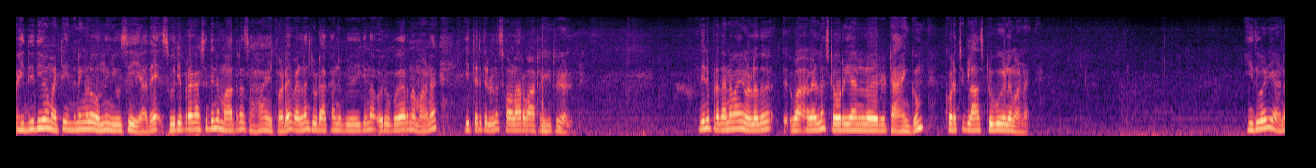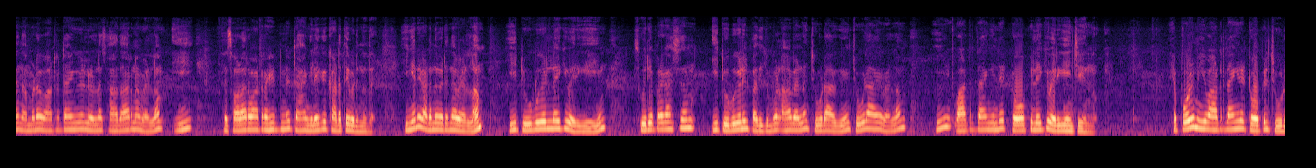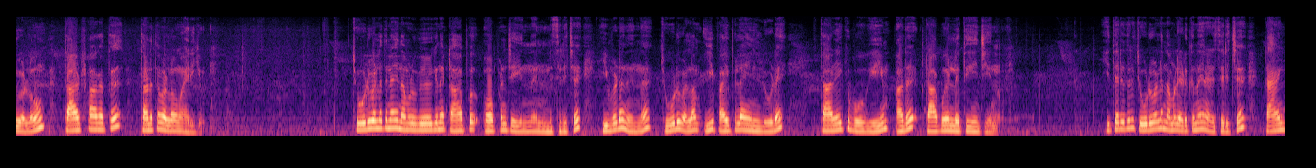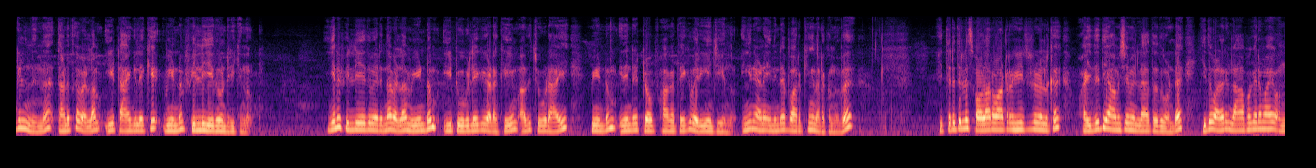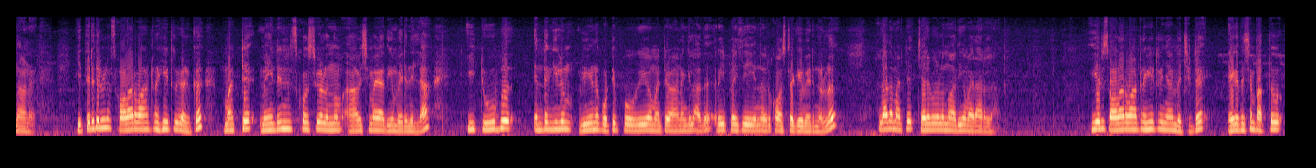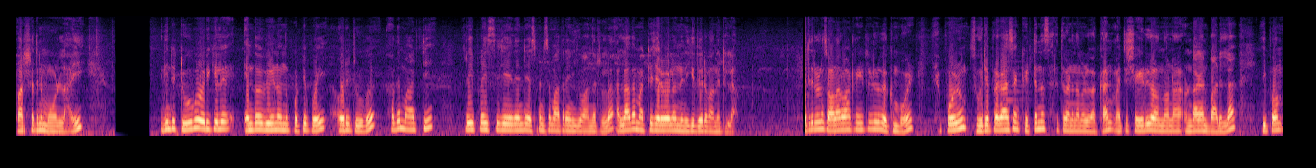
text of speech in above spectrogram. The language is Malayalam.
വൈദ്യുതിയോ മറ്റ് ഇന്ധനങ്ങളോ ഒന്നും യൂസ് ചെയ്യാതെ സൂര്യപ്രകാശത്തിന്റെ മാത്രം സഹായത്തോടെ വെള്ളം ചൂടാക്കാൻ ഉപയോഗിക്കുന്ന ഒരു ഉപകരണമാണ് ഇത്തരത്തിലുള്ള സോളാർ വാട്ടർ ഹീറ്ററുകൾ ഇതിന് പ്രധാനമായും ഉള്ളത് വെള്ളം സ്റ്റോർ ചെയ്യാനുള്ള ഒരു ടാങ്കും കുറച്ച് ഗ്ലാസ് ട്യൂബുകളുമാണ് ഇതുവഴിയാണ് നമ്മുടെ വാട്ടർ ടാങ്കുകളിലുള്ള സാധാരണ വെള്ളം ഈ സോളാർ വാട്ടർ ഹീറ്ററിന്റെ ടാങ്കിലേക്ക് കടത്തിവിടുന്നത്. ഇങ്ങനെ കടന്നു വരുന്ന വെള്ളം ഈ ട്യൂബുകളിലേക്ക് വരികയും സൂര്യപ്രകാശം ഈ ട്യൂബുകളിൽ പതിക്കുമ്പോൾ ആ വെള്ളം ചൂടാകുകയും ചൂടായ വെള്ളം ഈ വാട്ടർ ടാങ്കിന്റെ ടോപ്പിലേക്ക് വരികയും ചെയ്യുന്നു. എപ്പോഴും ഈ വാട്ടർ ടാങ്കിന്റെ ടോപ്പിൽ ചൂടുവെള്ളവും താഴ്ഭാഗത്ത് തണുത്ത വെള്ളവുമായിരിക്കും. ചൂടുവെള്ളത്തിനായി നമ്മൾ ഉപയോഗിക്കുന്ന ടാപ്പ് ഓപ്പൺ ചെയ്യുന്നതിനനുസരിച്ച് ഇവിടെ നിന്ന് ചൂടുവെള്ളം ഈ പൈപ്പ് ലൈനിലൂടെ താഴേക്ക് പോവുകയും അത് ടാപ്പുകളിലെത്തുകയും ചെയ്യുന്നു. ഇത്തരത്തിൽ ചൂടുവെള്ളം നമ്മൾ എടുക്കുന്നതിനനുസരിച്ച് ടാങ്കിൽ നിന്ന് തണുത്ത വെള്ളം ഈ ടാങ്കിലേക്ക് വീണ്ടും ഫില്ല് ചെയ്തുകൊണ്ടിരിക്കുന്നു. ഇങ്ങനെ ഫില്ല് ചെയ്ത് വരുന്ന വെള്ളം വീണ്ടും ഈ ട്യൂബിലേക്ക് കിടക്കുകയും അത് ചൂടായി വീണ്ടും ഇതിന്റെ ടോപ്പ് ഭാഗത്തേക്ക് വരികയും ചെയ്യുന്നു. ഇങ്ങനെയാണ് ഇതിന്റെ വർക്കിംഗ് നടക്കുന്നത്. ഇത്തരത്തിലുള്ള സോളാർ വാട്ടർ ഹീറ്ററുകൾക്ക് വൈദ്യുതി ആവശ്യമില്ലാത്തതുകൊണ്ട് ഇത് വളരെ ലാഭകരമായ ഒന്നാണ്. ഇത്തരത്തിലുള്ള സോളാർ വാട്ടർ ഹീറ്ററുകൾക്ക് മറ്റ് മെയിന്റനൻസ് കോസ്റ്റുകളൊന്നും ആവശ്യമായി അധികം വരുന്നില്ല. ഈ ട്യൂബ് എന്തെങ്കിലും വീണ് പൊട്ടിപ്പോവുകയോ മറ്റോ ആണെങ്കിൽ അത് റീപ്ലേസ് ചെയ്യുന്ന ഒരു കോസ്റ്റൊക്കെ വരുന്നുള്ളൂ. അല്ലാതെ മറ്റ് ചിലവുകളൊന്നും അധികം വരാറില്ല. ഈ ഒരു സോളാർ വാട്ടർ ഹീറ്റർ ഞാൻ വെച്ചിട്ട് ഏകദേശം പത്ത് വർഷത്തിന് മുകളിലായി. ഇതിന്റെ ട്യൂബ് ഒരിക്കൽ എന്തോ വീണൊന്ന് പൊട്ടിപ്പോയി. ഒരു ട്യൂബ് അത് മാറ്റി റീപ്ലേസ് ചെയ്തതിന്റെ എക്സ്പെൻസ് മാത്രമേ എനിക്ക് വന്നിട്ടുള്ളൂ. അല്ലാതെ മറ്റ് ചിലവുകളൊന്നും എനിക്ക് ഇതുവരെ വന്നിട്ടില്ല. ഇത്തരത്തിലുള്ള സോളാർ വാട്ടർ ഹീറ്ററുകൾ വെക്കുമ്പോൾ എപ്പോഴും സൂര്യപ്രകാശം കിട്ടുന്ന സ്ഥലത്ത് വേണം നമ്മൾ വെക്കാൻ. മറ്റ് ഷെയ്ഡുകളൊന്നും ഉണ്ടാകാൻ പാടില്ല. ഇപ്പം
